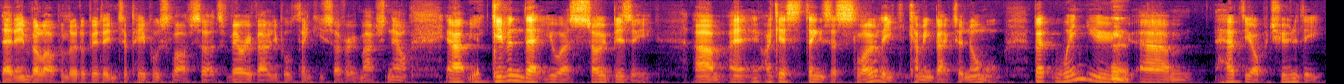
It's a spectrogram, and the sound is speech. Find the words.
that envelope a little bit into people's lives. So it's very valuable. Thank you so very much. Now, uh, yeah. given that you are so busy. Um, I guess things are slowly coming back to normal. But when you mm. um, have the opportunity,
